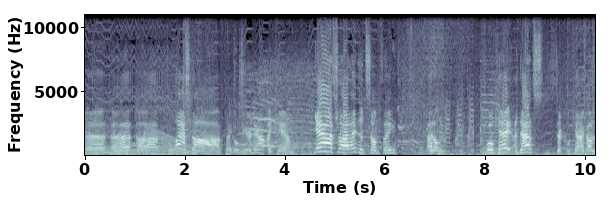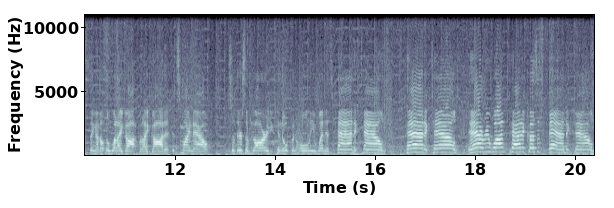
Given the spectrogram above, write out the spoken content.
uh, uh, uh, blast off! Can I go here now? I can. Yeah, that's right, I did something. I don't, okay, uh, that's, okay, I got a thing. I don't know what I got, but I got it. It's mine now. So there's a bar you can open only when it's Panic Town! Panic Town! Everyone panic cause it's Panic Town!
